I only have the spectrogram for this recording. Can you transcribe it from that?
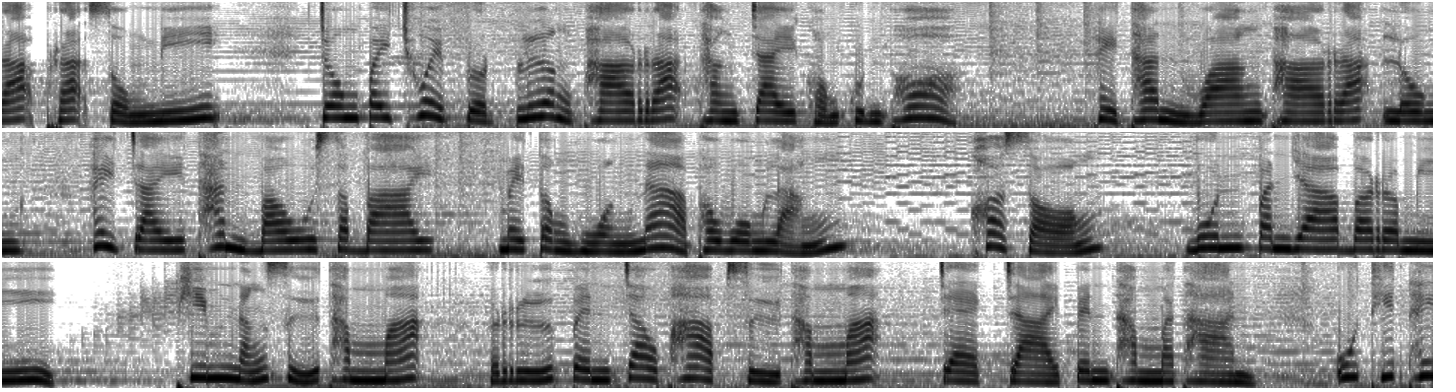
ระพระสงฆ์นี้ จงไปช่วยปลดเปลื้องภาระทางใจของคุณพ่อ ให้ท่านวางภาระลง ให้ใจท่านเบาสบาย ไม่ต้องห่วงหน้าพะวงหลัง ข้อ 2. บุญปัญญาบารมี พิมพ์หนังสือธรรมะ หรือเป็นเจ้าภาพสื่อธรรมะ แจกจ่ายเป็นธรรมทาน อุทิศให้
